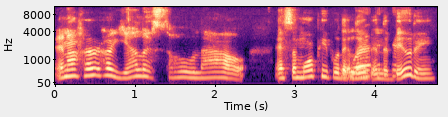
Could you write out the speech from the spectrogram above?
and I heard her yelling so loud, and some more people that what? lived in the building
